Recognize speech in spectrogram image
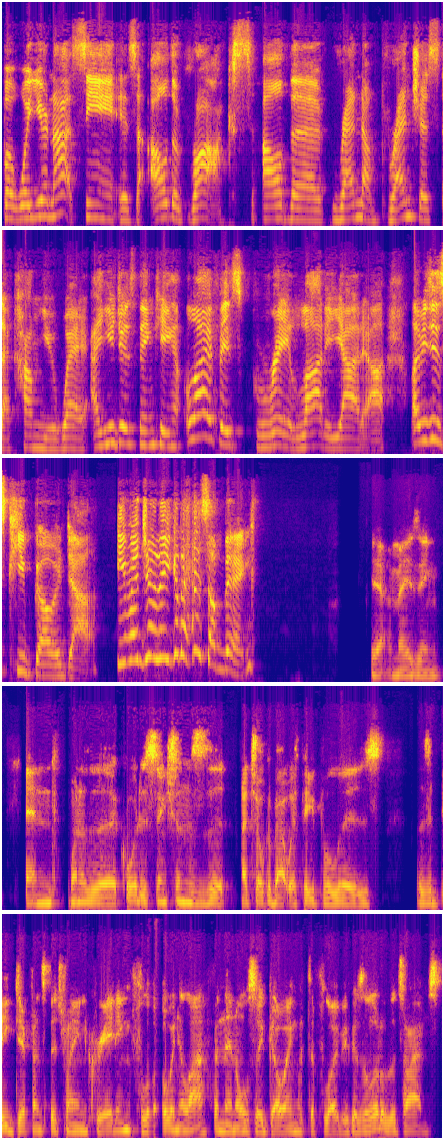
but what you're not seeing is all the rocks all the random branches that come your way and you're just thinking life is great yada yada let me just keep going down. Eventually you're gonna hit something yeah, amazing. And one of the core distinctions that I talk about with people is there's a big difference between creating flow in your life and then also going with the flow because a lot of the times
